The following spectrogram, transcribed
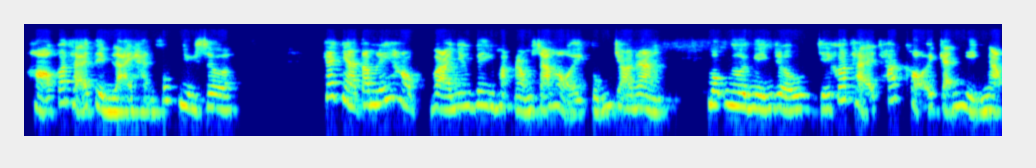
họ có thể tìm lại hạnh phúc như xưa. Các nhà tâm lý học và nhân viên hoạt động xã hội cũng cho rằng một người nghiện rượu chỉ có thể thoát khỏi cảnh nghiện ngập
